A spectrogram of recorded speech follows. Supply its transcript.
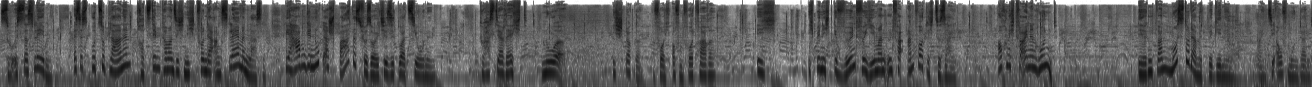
So ist das Leben. Es ist gut zu planen, trotzdem kann man sich nicht von der Angst lähmen lassen. Wir haben genug Erspartes für solche Situationen. Du hast ja recht, nur ich stocke, bevor ich offen fortfahre. Ich. Ich bin nicht gewöhnt, für jemanden verantwortlich zu sein. Auch nicht für einen Hund. Irgendwann musst du damit beginnen, meint sie aufmunternd.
